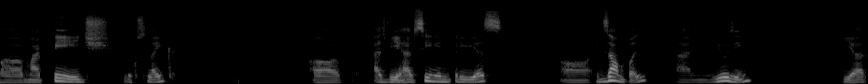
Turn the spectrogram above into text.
uh, my page looks like uh, as we have seen in previous uh, example I'm using here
